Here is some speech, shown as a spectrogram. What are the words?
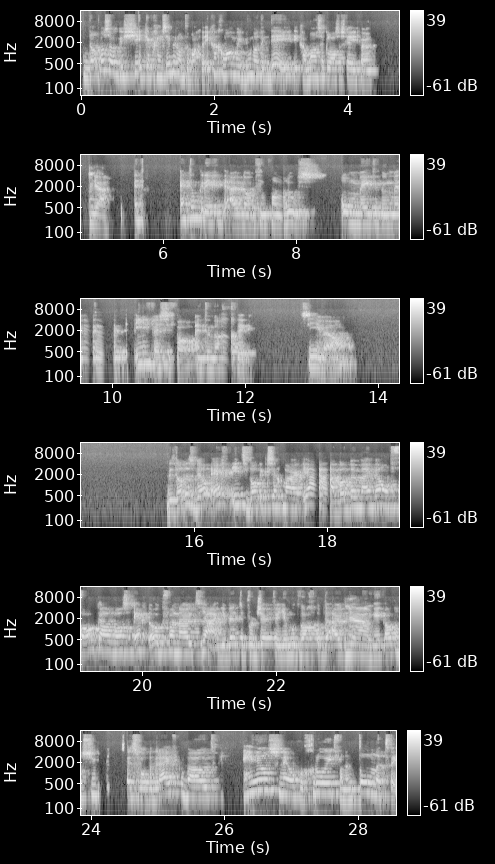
dat was ook de shit. Ik heb geen zin meer om te wachten. Ik ga gewoon weer doen wat ik deed. Ik ga masterclasses geven. Ja. En, en toen kreeg ik de uitnodiging van Loes om mee te doen met het e-festival. En toen dacht ik, zie je wel, dus dat is wel echt iets wat ik zeg maar, ja, wat bij mij wel een valkuil was. Echt ook vanuit, ja, je bent een projector, je moet wachten op de uitnodiging. Ik had een super succesvol bedrijf gebouwd. Heel snel gegroeid, van een ton naar 2,5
